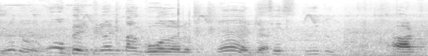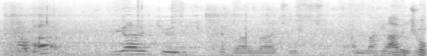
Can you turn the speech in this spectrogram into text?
kime doğru? 15 gün önce ben kovalarım. Gece. ses duydum. Artık ama Vallahi çöz. Allah Abi çok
